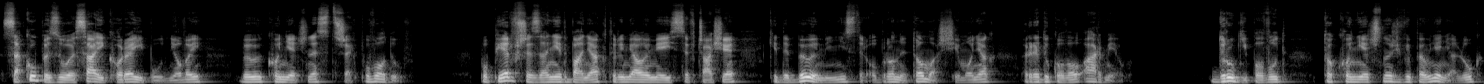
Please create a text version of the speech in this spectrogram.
Zakupy z USA i Korei Południowej były konieczne z trzech powodów. Po pierwsze, zaniedbania, które miały miejsce w czasie, kiedy były minister obrony Tomasz Siemoniak redukował armię. Drugi powód to konieczność wypełnienia luk,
